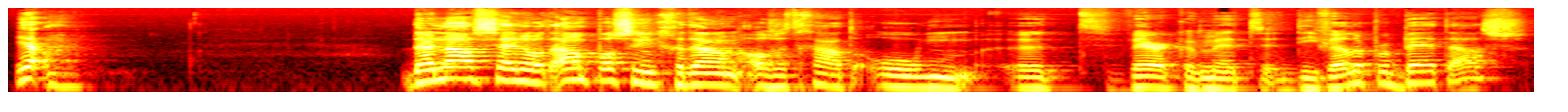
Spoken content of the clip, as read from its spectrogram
Ja. Daarnaast zijn er wat aanpassingen gedaan als het gaat om het werken met developer beta's.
